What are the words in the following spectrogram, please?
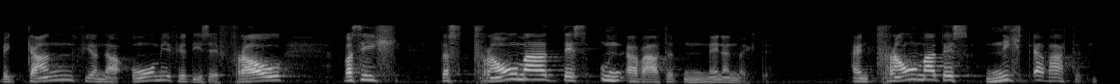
begann für Naomi, für diese Frau, was ich das Trauma des Unerwarteten nennen möchte. Ein Trauma des Nichterwarteten.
